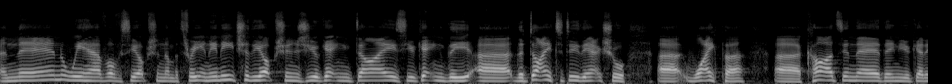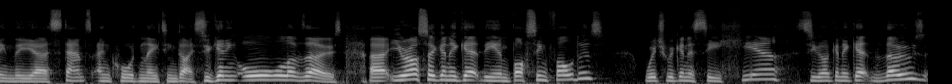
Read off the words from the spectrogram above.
And then we have obviously option number three. And in each of the options, you're getting dies. You're getting the, uh, the die to do the actual uh, wiper uh, cards in there. Then you're getting the uh, stamps and coordinating dice. So you're getting all of those. Uh, you're also going to get the embossing folders which we're going to see here. So you are going to get those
